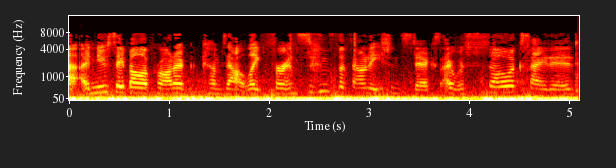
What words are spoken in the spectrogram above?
that a new Sei Bella product comes out, like for instance the foundation sticks, I was so excited.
